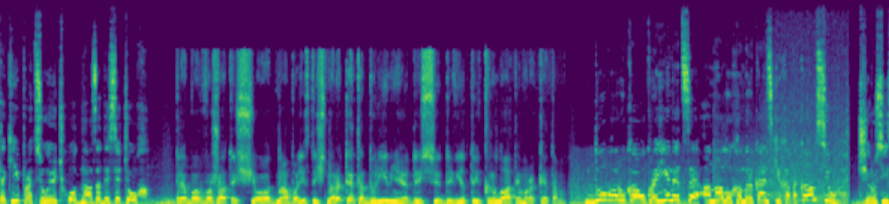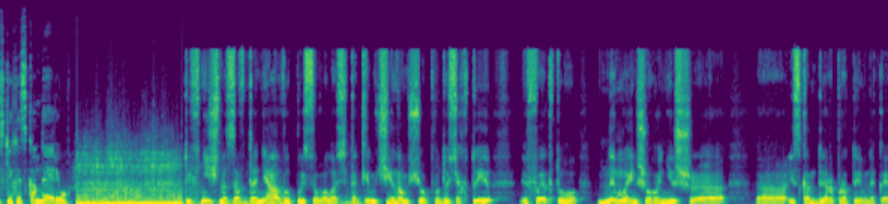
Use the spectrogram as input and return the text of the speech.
такі працюють одна за десятьох. Треба вважати, що одна балістична ракета дорівнює десь дев'яти крилатим ракетам. Довга рука України це аналог американських атакамсів чи російських іскандерів. Технічне завдання виписувалось таким чином, щоб досягти ефекту не меншого ніж е, іскандер противника.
